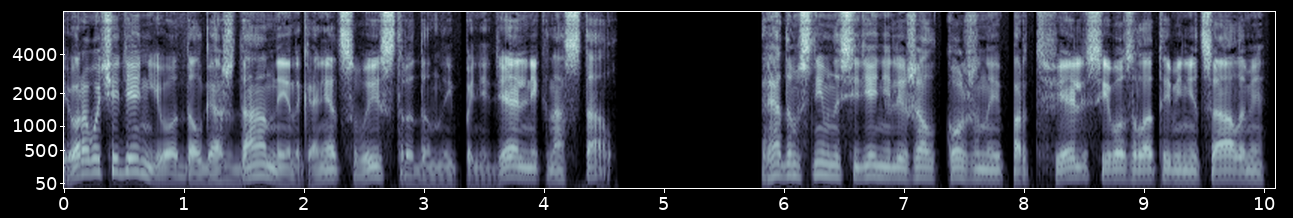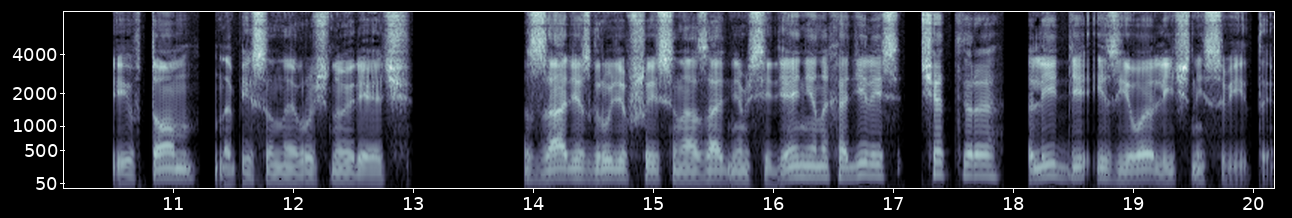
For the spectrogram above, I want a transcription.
Его рабочий день, его долгожданный и, наконец, выстраданный понедельник настал. Рядом с ним на сиденье лежал кожаный портфель с его золотыми инициалами и в том написанная вручную речь. Сзади, сгрудившись на заднем сиденье, находились четверо Лидди из его личной свиты.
